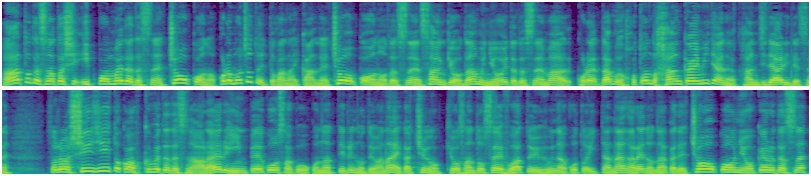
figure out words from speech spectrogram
あとですね、私、1本目でですね、長江の、これもうちょっと言っとかないかんね、長江のですね、三峡ダムにおいてですね、まあ、これ多分ほとんど半壊みたいな感じでありですね、それを CG とか含めてですね、あらゆる隠蔽工作を行っているのではないか、中国共産党政府はというふうなことを言った流れの中で、長江におけるですね、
